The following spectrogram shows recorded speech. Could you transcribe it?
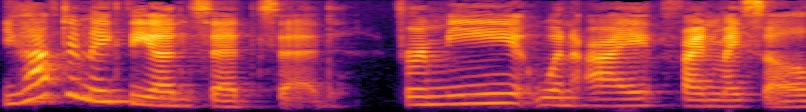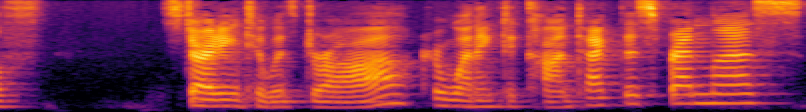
You have to make the unsaid said. For me, when I find myself starting to withdraw or wanting to contact this friend less,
